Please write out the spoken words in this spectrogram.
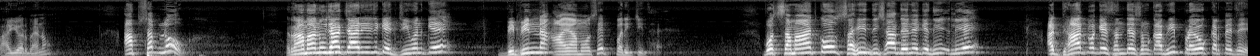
भाइयों और बहनों, आप सब लोग रामानुजाचार्य जी के जीवन के विभिन्न आयामों से परिचित है। वो समाज को सही दिशा देने के लिए अध्यात्म के संदेशों का भी प्रयोग करते थे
